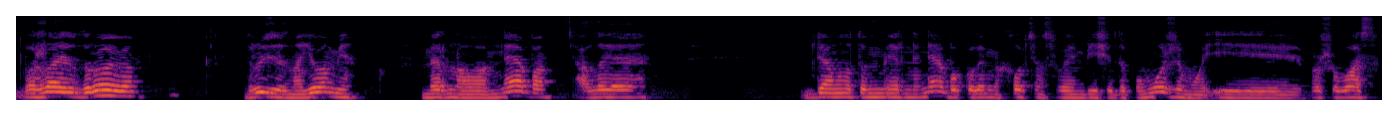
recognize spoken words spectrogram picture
Бажаю здоров'я, друзі, знайомі, мирного неба, але де воно то мирне небо, коли ми хлопцям своїм більше допоможемо. І прошу вас,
